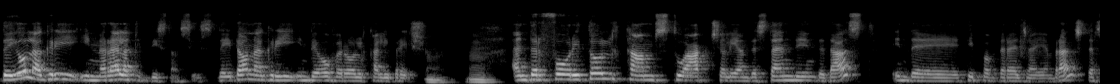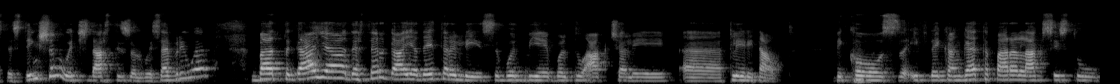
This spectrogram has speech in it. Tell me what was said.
they all agree in relative distances. They don't agree in the overall calibration. Mm, mm. And therefore it all comes to actually understanding the dust in the tip of the red giant branch, that's distinction, which dust is always everywhere. But Gaia, the third Gaia data release would be able to actually uh, clear it out. Because if they can get a parallaxes to,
